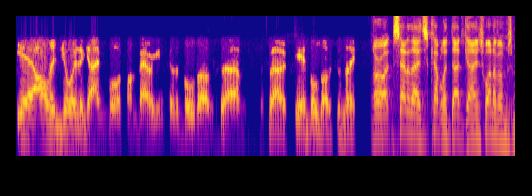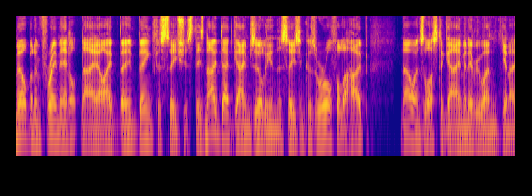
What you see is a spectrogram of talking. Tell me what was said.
Yeah, I'll enjoy the game more if I'm barracking for the Bulldogs. Um, so, yeah, Bulldogs for me. All right, Saturday's a couple of dud games. One of them's Melbourne and Fremantle. No, I've been being facetious. There's no dud games early in the season because we're all full of hope. No one's lost a game, and everyone, you know,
